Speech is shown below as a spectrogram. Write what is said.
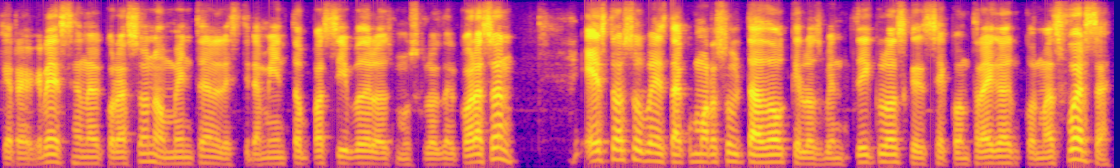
que regresan al corazón aumentan el estiramiento pasivo de los músculos del corazón. Esto a su vez da como resultado que los ventrículos que se contraigan con más fuerza,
